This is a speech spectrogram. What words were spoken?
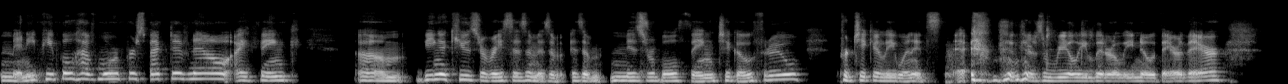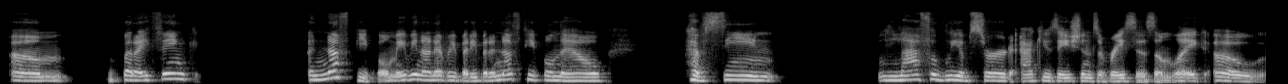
many people have more perspective now. I think um, being accused of racism is a is a miserable thing to go through, particularly when it's there's really literally no there there. Um, but I think enough people, maybe not everybody, but enough people now have seen laughably absurd accusations of racism like oh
